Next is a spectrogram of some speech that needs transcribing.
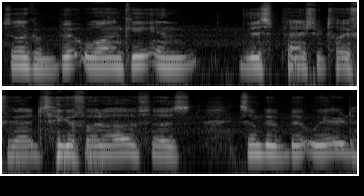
So look a bit wonky, and this patch I totally forgot to take a photo of, so it's, it's gonna be a bit weird.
